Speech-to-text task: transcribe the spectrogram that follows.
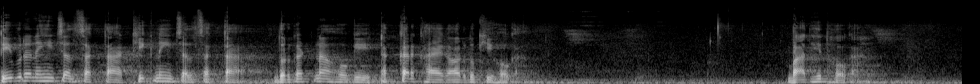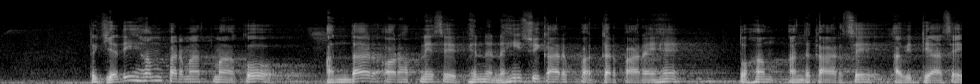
तीव्र नहीं चल सकता, ठीक नहीं चल सकता, दुर्घटना होगी, टक्कर खाएगा और दुखी होगा, बाधित होगा। तो यदि हम परमात्मा को अंदर और अपने से भिन्न नहीं स्वीकार कर पा रहे हैं तो हम अंधकार से, अविद्या से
